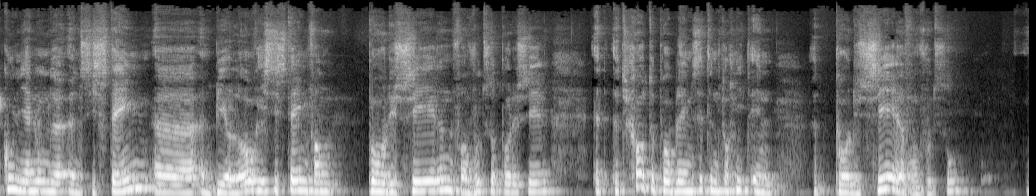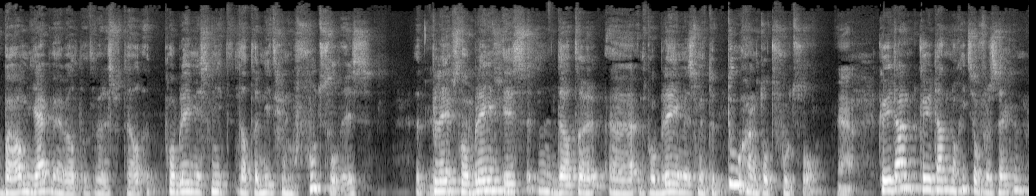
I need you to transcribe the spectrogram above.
Koen, jij noemde een systeem, uh, een biologisch systeem van produceren, van voedsel produceren. Het, het, grote probleem zit hem toch niet in het produceren van voedsel. Bram, jij hebt mij wel dat wel eens verteld. Het probleem is niet dat er niet genoeg voedsel is. Het probleem is dat er uh, een probleem is met de toegang tot voedsel. Ja. Kun, je daar, kun je daar nog iets over zeggen?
